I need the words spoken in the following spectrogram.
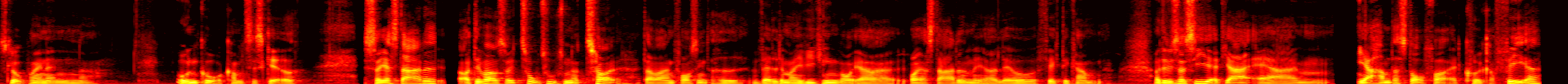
slå på hinanden og undgå at komme til skade. Så jeg startede, og det var jo så i 2012, der var en forskning, der hed Valdemar i Viking, hvor jeg, hvor jeg startede med at lave fægtekampene. Og det vil så sige, at jeg er, øhm, jeg er ham, der står for at koreografere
